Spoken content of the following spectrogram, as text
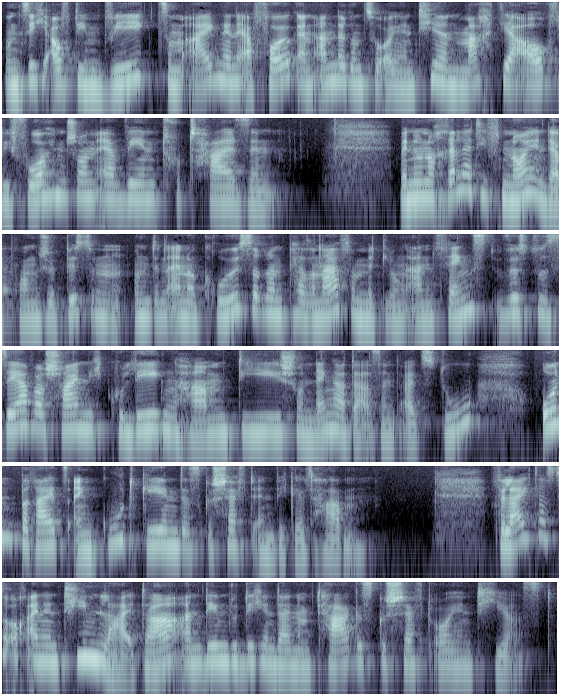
Und sich auf dem Weg zum eigenen Erfolg an anderen zu orientieren, macht ja auch, wie vorhin schon erwähnt, total Sinn. Wenn du noch relativ neu in der Branche bist und, in einer größeren Personalvermittlung anfängst, wirst du sehr wahrscheinlich Kollegen haben, die schon länger da sind als du und bereits ein gut gehendes Geschäft entwickelt haben. Vielleicht hast du auch einen Teamleiter, an dem du dich in deinem Tagesgeschäft orientierst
